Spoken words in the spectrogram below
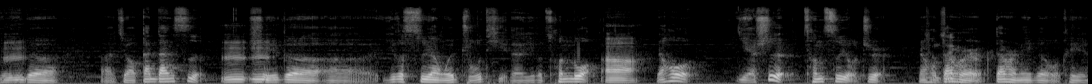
有一个呃叫甘丹寺，是一个呃一个寺院为主体的一个村落，啊。然后也是参差有致。然后待会儿待会儿那个我可以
